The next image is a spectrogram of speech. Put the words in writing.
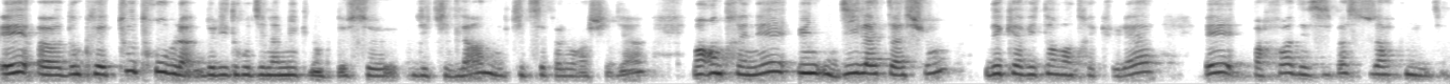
Et euh, donc, tout trouble de l'hydrodynamique de ce liquide-là, le liquide céphalorachidien, va entraîner une dilatation des cavités ventriculaires et parfois des espaces sous-arachnoïdiens.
